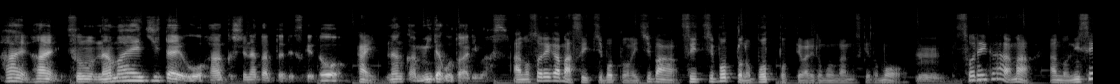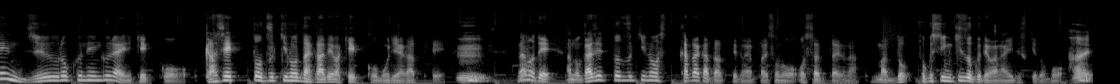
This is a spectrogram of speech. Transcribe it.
あ、はいはい。その名前自体を把握してなかったですけど、はい。なんか見たことあります。あのそれがまあスイッチボットの一番、スイッチボットのボットって言われるものなんですけども、うん。それが、まあ、あの2016年ぐらいに結構、ガジェット好きの中では結構盛り上がって、うん。なので、あのガジェット好きの方々っていうのは、やっぱりそのおっしゃってたような、まあ、独身貴族ではないですけども、はい。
